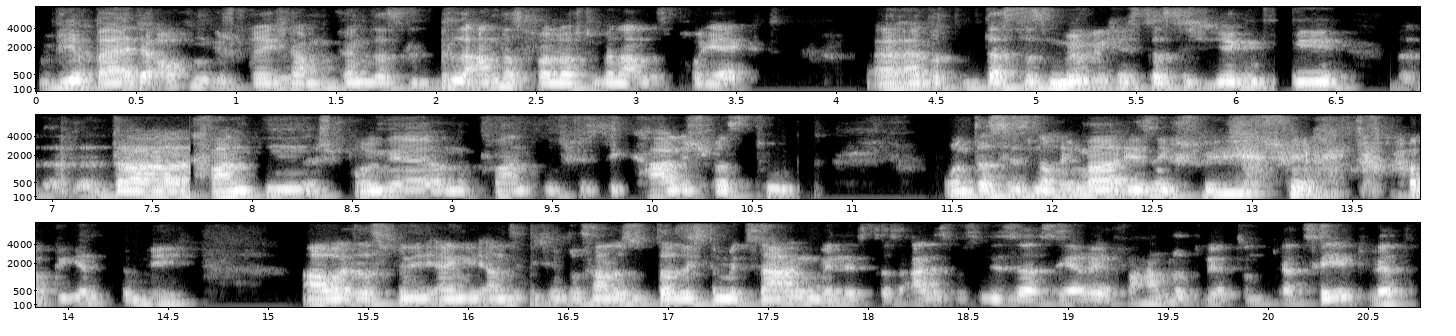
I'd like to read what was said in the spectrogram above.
wir beide auch ein Gespräch haben können, das ein bisschen anders verläuft über ein anderes Projekt. Äh, einfach, dass das möglich ist, dass sich irgendwie äh, da Quantensprünge und quantenphysikalisch was tut. Und das ist noch immer ist nicht schwierig, schwierig zu kapieren für mich. Aber das finde ich eigentlich an sich interessant. Also, dass ich damit sagen will, ist, dass alles, was in dieser Serie verhandelt wird und erzählt wird,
